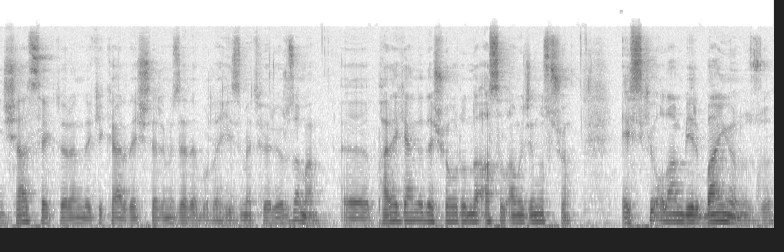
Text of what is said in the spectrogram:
inşaat sektöründeki kardeşlerimize de burada hizmet veriyoruz ama e, Parakende de showroom'da asıl amacımız şu. Eski olan bir banyonuzu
